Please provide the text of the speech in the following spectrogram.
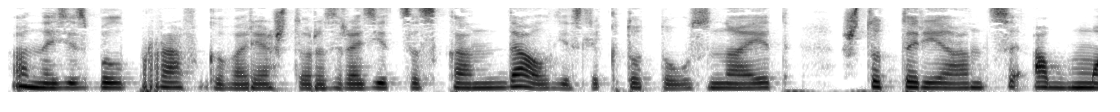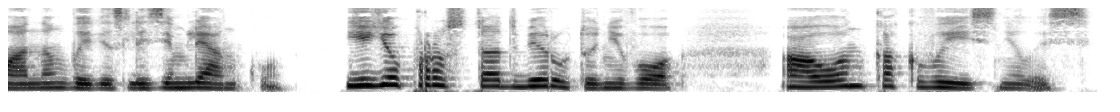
Анезис был прав, говоря, что разразится скандал, если кто-то узнает, что тарианцы обманом вывезли землянку. Ее просто отберут у него, а он, как выяснилось,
